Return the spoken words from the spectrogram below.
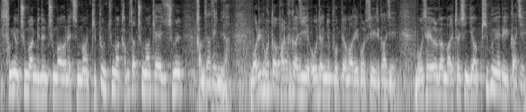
성령 충만 믿음 충만 은혜 충만 기쁨 충만 감사 충만케 해주심을 감사드립니다. 머리부터 발끝까지 오장육부 뼈마디 골수 이르까지 모세혈관 말초신경 피부에 이르기까지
